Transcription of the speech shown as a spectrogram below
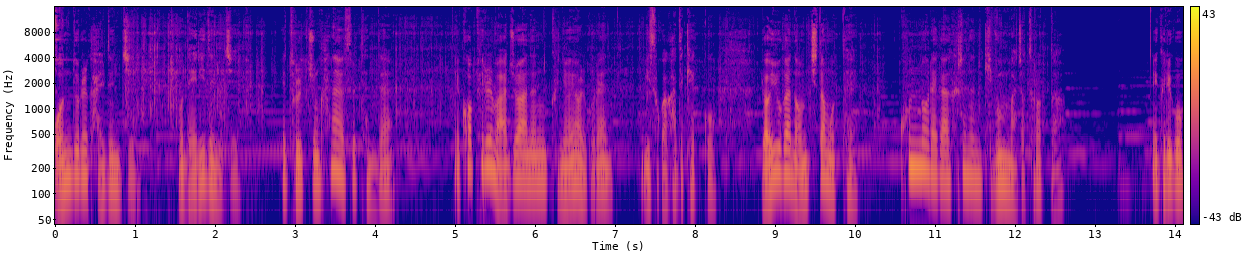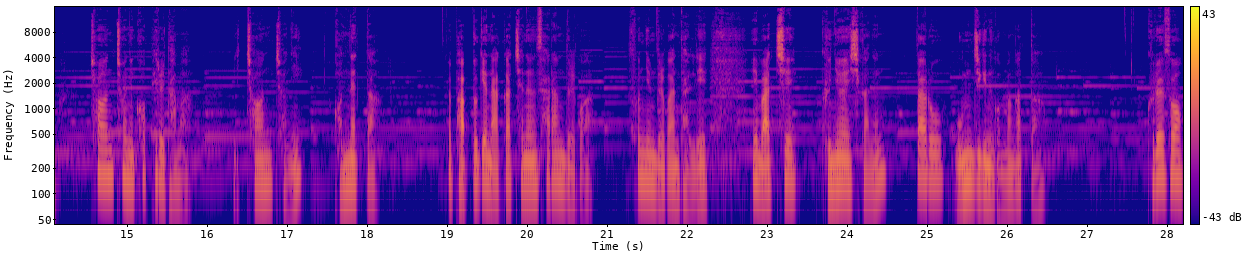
원두를 갈든지 뭐 내리든지 둘 중 하나였을 텐데 커피를 마주하는 그녀의 얼굴엔 미소가 가득했고 여유가 넘치다 못해 콧노래가 흐르는 기분마저 들었다. 그리고 천천히 커피를 담아 천천히 건넸다. 바쁘게 낚아채는 사람들과 손님들과는 달리 마치 그녀의 시간은 따로 움직이는 것만 같다. 그래서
